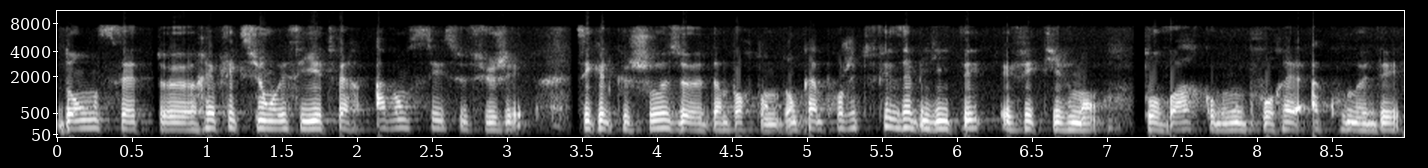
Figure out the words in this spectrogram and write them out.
dans cette euh, réflexion, essayer de faire avancer ce sujet, c'est quelque chose d'important. Donc un projet de faisabilité, effectivement, pour voir comment on pourrait accommoder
